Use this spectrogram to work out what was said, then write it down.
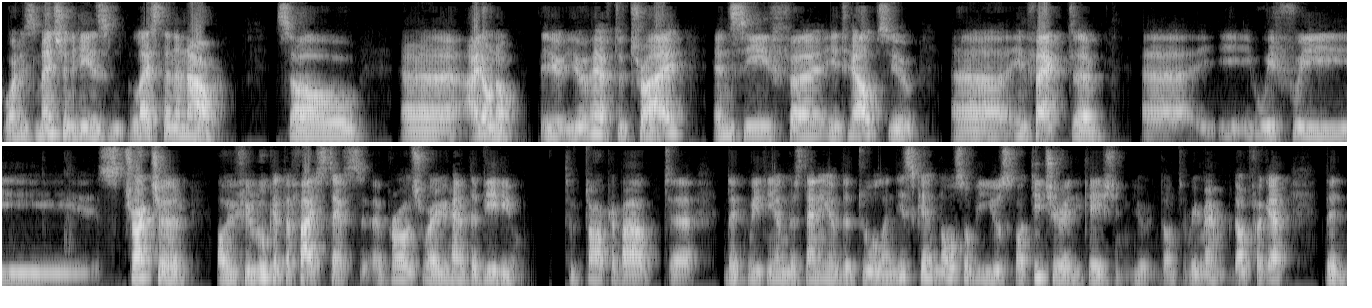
what is mentioned here is less than an hour. So uh, I don't know. You, you have to try and see if uh, it helps you. Uh, in fact, um, uh, if we structure or if you look at the five steps approach where you have the video to talk about uh, the quick understanding of the tool. And this can also be used for teacher education. You don't remember don't forget that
